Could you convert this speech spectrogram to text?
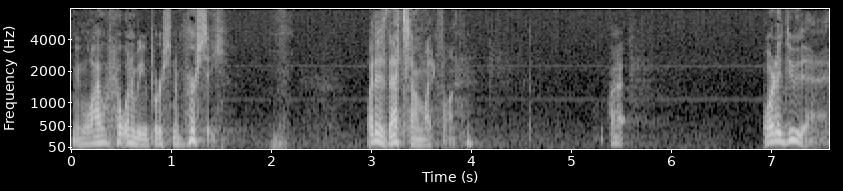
I mean, why would I want to be a person of mercy? Why does that sound like fun? Why, why would I do that?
